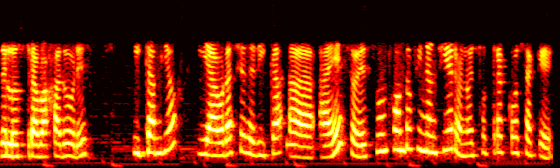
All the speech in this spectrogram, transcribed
de los trabajadores, y cambió y ahora se dedica a, a eso. Es un fondo financiero, no es otra cosa que,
